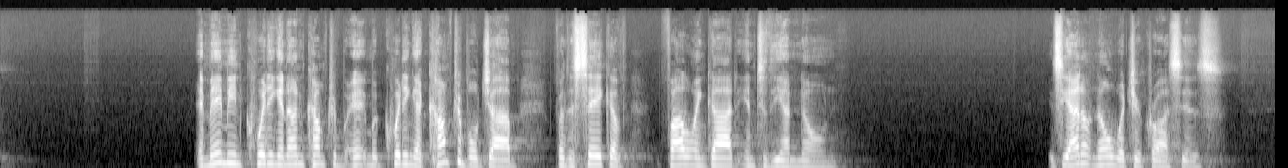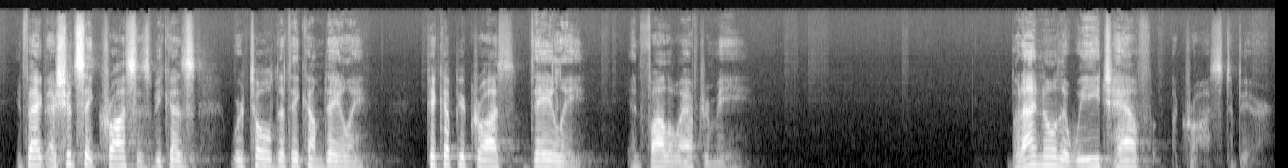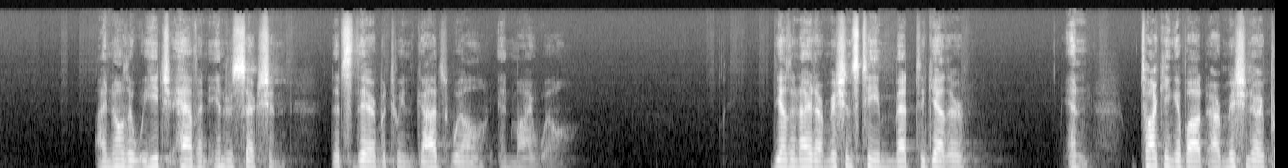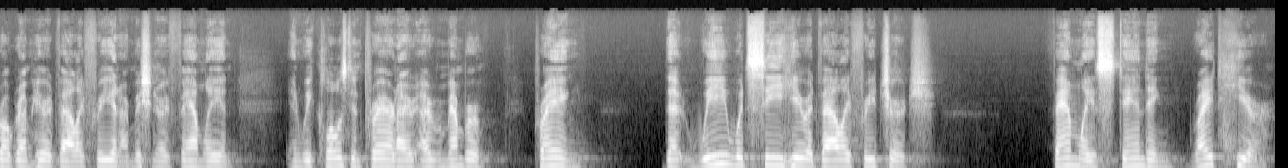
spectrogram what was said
It may mean quitting, an uncomfortable, eh, quitting a comfortable job for the sake of following God into the unknown. You see, I don't know what your cross is. In fact, I should say crosses because we're told that they come daily. Pick up your cross daily and follow after me. But I know that we each have a cross to bear. I know that we each have an intersection that's there between God's will and my will. The other night, our missions team met together and talking about our missionary program here at Valley Free and our missionary family and and we closed in prayer. And I, I remember praying that we would see here at Valley Free Church families standing right here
